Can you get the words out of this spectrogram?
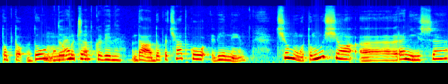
тобто до моменту до початку війни. Да, до початку війни. Чому? Тому що е, раніше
